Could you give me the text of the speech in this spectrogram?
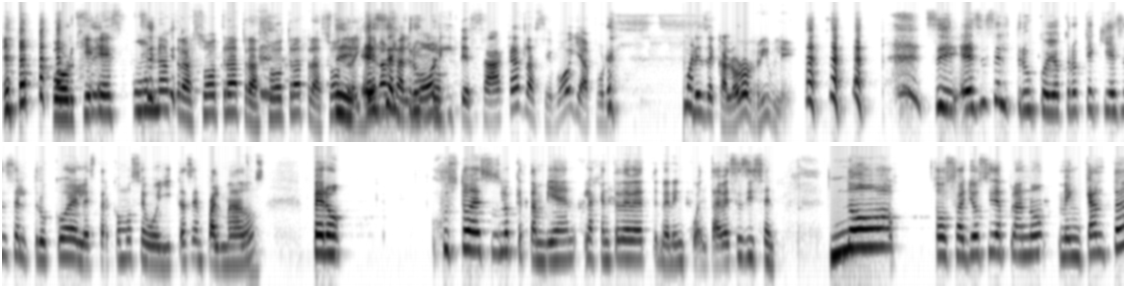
Porque sí. es una tras otra, tras otra, tras otra. Sí, y llegas al truco. mall y te sacas la cebolla porque mueres de calor horrible. Sí, ese es el truco. Yo creo que aquí ese es el truco, el estar como cebollitas empalmados. Pero justo eso es lo que también la gente debe tener en cuenta. A veces dicen, no, o sea, yo sí de plano, me encanta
